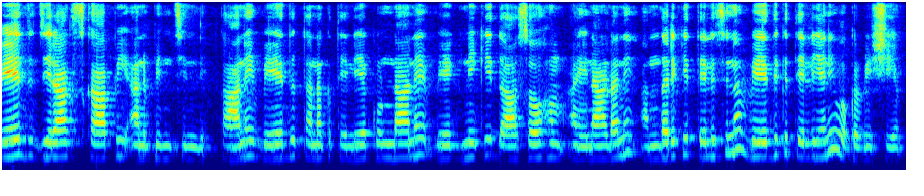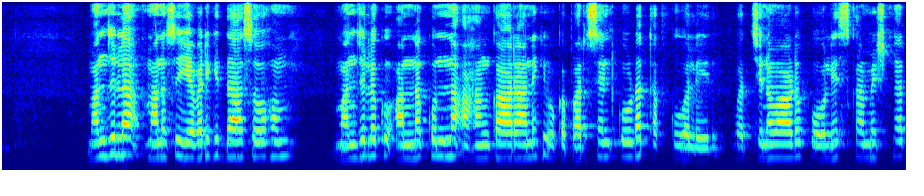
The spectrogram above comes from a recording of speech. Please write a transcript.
వేద్ జిరాక్స్ కాపీ అనిపించింది. కానీ వేద్ తనకు తెలియకుండానే వేగ్నికి దాసోహం అయినాడని అందరికీ తెలిసిన వేదికి తెలియని ఒక విషయం. మంజుల మనసు ఎవరికి దాసోహం? మంజులకు అన్నకున్న అహంకారానికి ఒక పర్సెంట్ కూడా తక్కువ లేదు. వచ్చినవాడు పోలీస్ కమిషనర్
